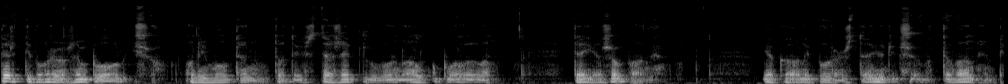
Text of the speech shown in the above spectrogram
Pertti Purhosen puoliso oli muuten 1970-luvun alkupuolella Teija Sopanen, joka oli Purhosta yhdeksän vuotta vanhempi.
